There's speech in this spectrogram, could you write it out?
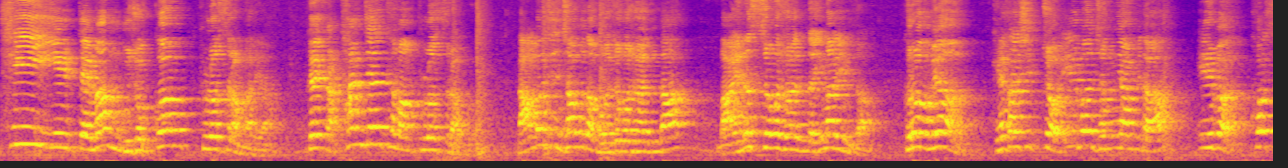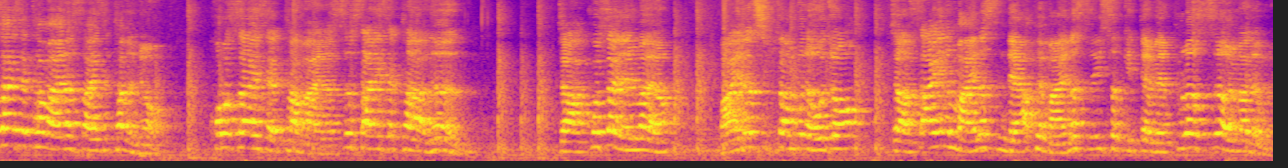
t일 때만 무조건 플러스란 말이야. 그러니까 탄젠트만 플러스라고요. 나머지는 전부 다 뭐 적어줘야 된다? 마이너스 적어줘야 된다. 이 말입니다. 그러면, 계산 쉽죠? 1번 정리합니다. 1번, 코사인 세타 마이너스 사인 세타는요. 코사인 세타 마이너스 사인 세타는 자 코사인 얼마예요? 마이너스 13분의 5죠? 자 사인은 마이너스인데 앞에 마이너스 있었기 때문에 플러스 얼마 되고요?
